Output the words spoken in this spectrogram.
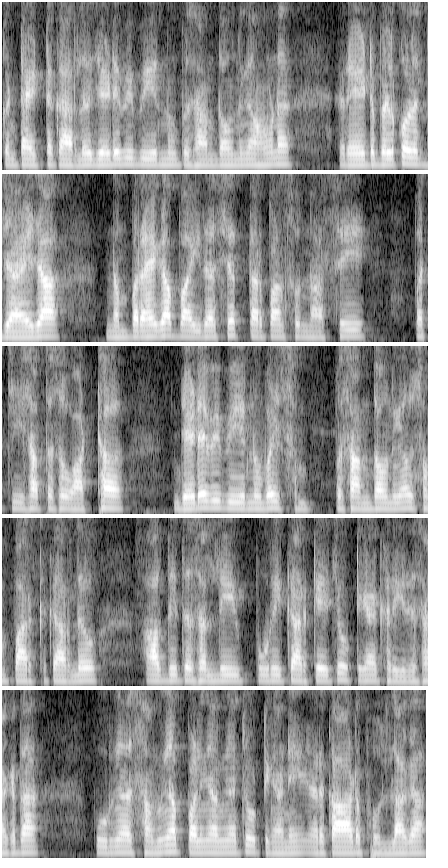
ਕੰਟੈਕਟ ਕਰ ਲਿਓ, ਜਿਹੜੇ ਵੀ ਵੀਰ ਨੂੰ ਪਸੰਦ ਆਉਂਦੀਆਂ ਹੋਣ। ਰੇਟ ਬਿਲਕੁਲ ਜਾਇਜ਼ ਆ। ਨੰਬਰ ਹੈਗਾ ਬਾਈ ਦਾ 76579 25708 ਜਿਹੜੇ ਵੀ ਵੀਰ ਨੂੰ ਬਈ ਸੰ- ਪਸੰਦ ਆਉਂਦੀਆਂ ਉਹ ਸੰਪਰਕ ਕਰ ਲਿਓ। ਆਪਦੀ ਤਸੱਲੀ ਪੂਰੀ ਕਰਕੇ ਝੋਟੀਆਂ ਖਰੀਦ ਸਕਦਾ। ਪੂਰੀਆਂ ਸਮੀਆਂ ਪਲੀਆਂ ਵੀਆਂ ਝੋਟੀਆਂ ਨੇ ਰਿਕਾਰਡ ਫੁੱਲ ਆਗਾ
